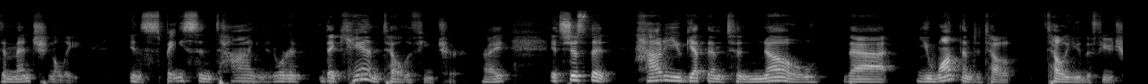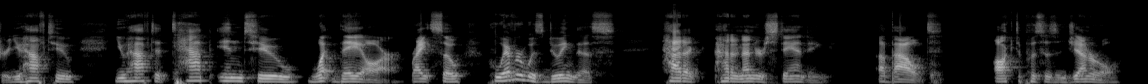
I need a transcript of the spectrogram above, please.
dimensionally in space and time in order they can tell the future, right? It's just that how do you get them to know that you want them to tell tell you the future? You have to you have to tap into what they are, right? So whoever was doing this had a had an understanding about octopuses in general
